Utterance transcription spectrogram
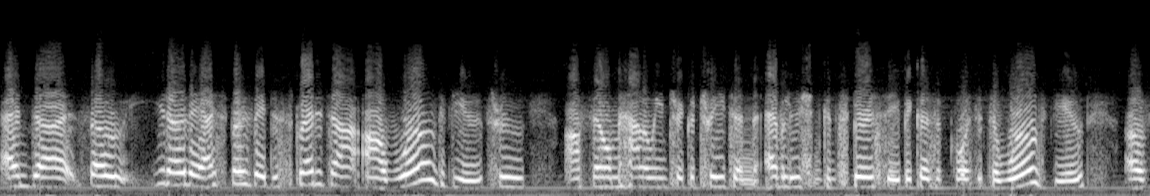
And uh, so, you know, they I suppose they discredit our, our worldview through our film Halloween Trick or Treat and Evolution Conspiracy because, of course, it's a worldview of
